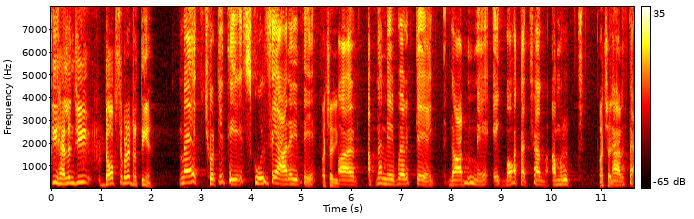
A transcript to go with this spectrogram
कि हेलन जी डॉग से बड़ा डरती हैं। मैं छोटी थी स्कूल से आ रही थी अच्छा जी। और अपना नेबर के गार्डन में एक बहुत अच्छा अमृत अच्छा। था।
